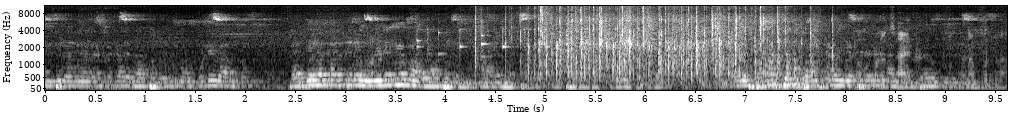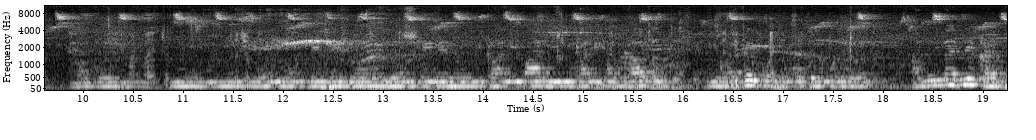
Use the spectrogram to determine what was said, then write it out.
ఎంపీలన్నా రకరకాల వ్యాపకం ఉంది. మాకు ఒకటే వ్యాపకం. ప్రజల మధ్యలో ఉండడమే మా వ్యాపకం. సమస్యలు పరిష్కారం. మాకు ఖాళీ మాది ఖాళీ మాది కాదు. ఈ వర్గం కోసం అందరినీ కడప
